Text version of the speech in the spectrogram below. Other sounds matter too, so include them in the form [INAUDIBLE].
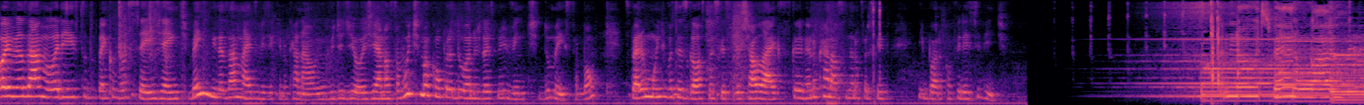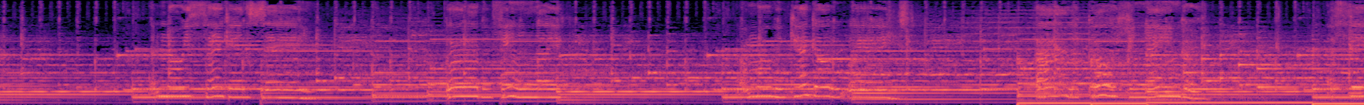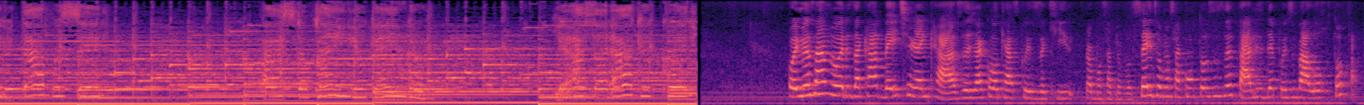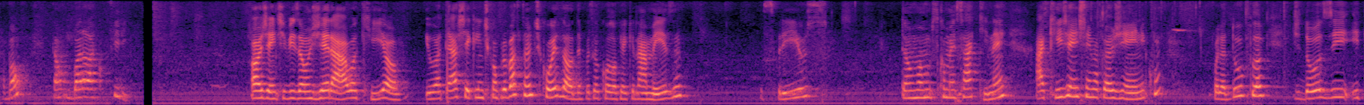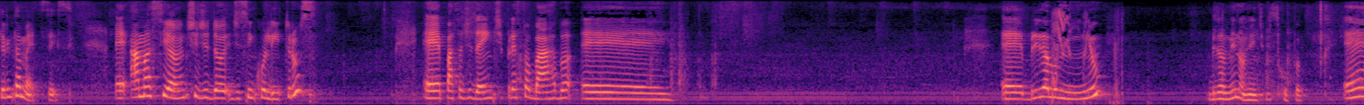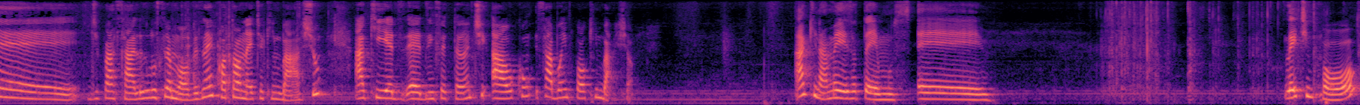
Oi, meus amores, tudo bem com vocês, gente? Bem-vindas a mais um vídeo aqui no canal. E o vídeo de hoje é a nossa última compra do ano de 2020, do mês, tá bom? Espero muito que vocês gostem, não esqueça de deixar o like, se inscrever no canal se ainda não for inscrito e bora conferir esse vídeo. I Oi, meus amores, acabei de chegar em casa, já coloquei as coisas aqui pra mostrar pra vocês, vou mostrar com todos os detalhes e depois o valor total, tá bom? Então, bora lá conferir. Ó, gente, visão geral aqui, ó. Eu até achei que a gente comprou bastante coisa, ó, depois que eu coloquei aqui na mesa. Os frios. Então, vamos começar aqui, né? Aqui, gente, tem papel higiênico, folha dupla, de 12 e 30 metros, esse. É amaciante de, do, de 5 litros, é pasta de dente, presto barba, é... é brilho alumínio, brilho alumínio não, gente, desculpa, é de passar lustra móveis, né, cotonete aqui embaixo, aqui é, é desinfetante, álcool e sabão em pó aqui embaixo, ó. Aqui na mesa temos é... leite em pó,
